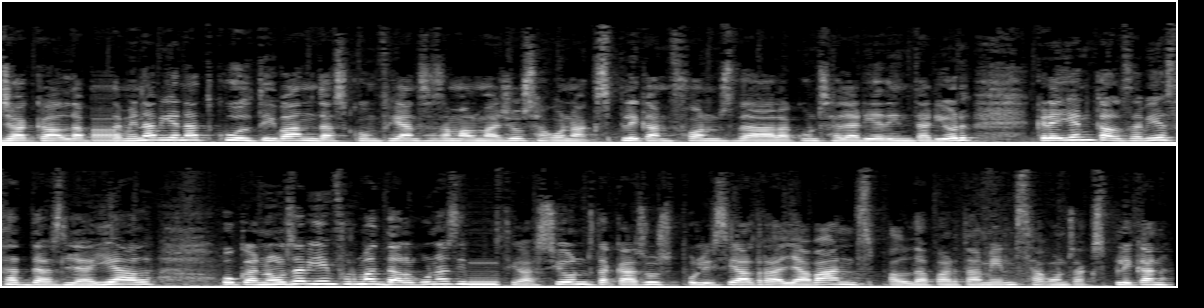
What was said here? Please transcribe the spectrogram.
ja que el Departament havia anat cultivant desconfiances amb el major, segons expliquen fons de la Conselleria d'Interior, creien que els havia estat deslleial o que no els havia informat d'algunes investigacions de casos policials rellevants pel Departament, segons expliquen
